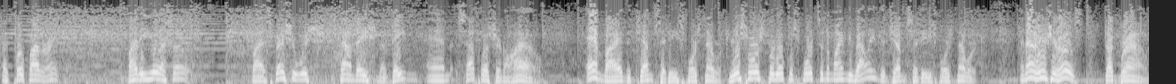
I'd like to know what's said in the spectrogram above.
by Profiler Inc., by the USO, by a Special Wish Foundation of Dayton and Southwestern Ohio, and by the Gem City Sports Network, your source for local sports in the Miami Valley, the Gem City Sports Network. And now here's your host, Doug Brown.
